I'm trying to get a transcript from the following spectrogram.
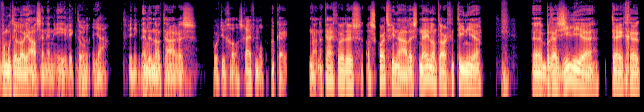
we moeten loyaal zijn en Erik, toch? Ja, vind ik wel. En de notaris. Portugal, schrijf hem op. Oké. Nou, dan krijgen we dus als kwartfinales Nederland-Argentinië. eh, Brazilië tegen...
